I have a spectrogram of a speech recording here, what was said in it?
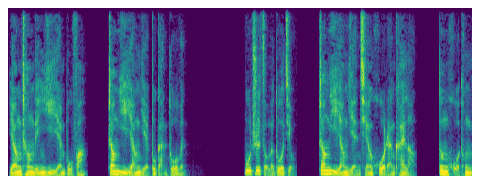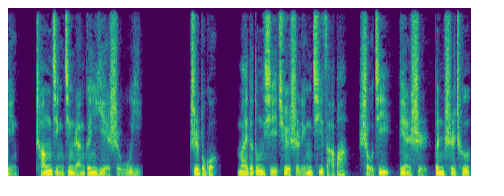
杨昌林一言不发。张义阳也不敢多问。不知走了多久，张义阳眼前豁然开朗，灯火通明，场景竟然跟夜市无异。只不过卖的东西却是零七杂八：手机、电视、奔驰车、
